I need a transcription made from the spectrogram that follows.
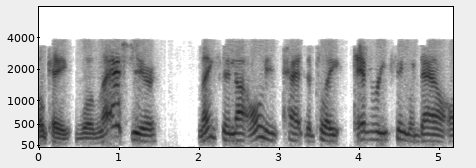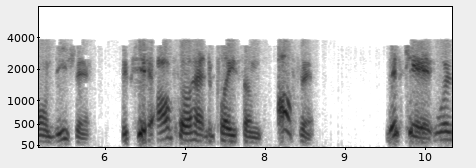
Okay, well, last year, Langston not only had to play every single down on defense, this kid also had to play some offense. This kid was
